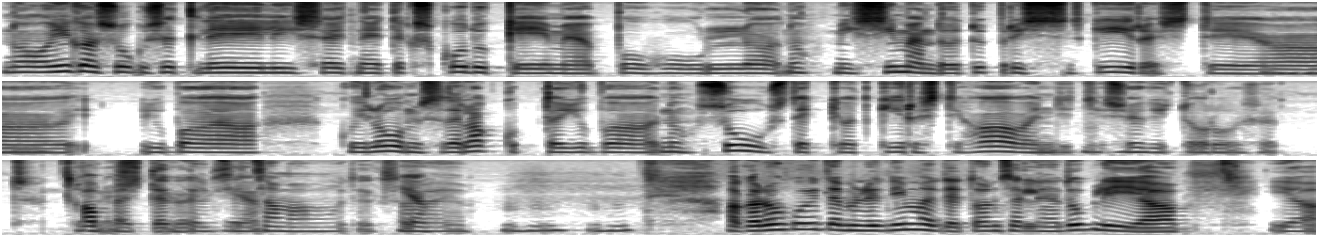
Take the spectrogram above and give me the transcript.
No igasugused leelised, näiteks kodukeemia puhul, noh, mis imenduvad üpris kiiresti ja mm -hmm. juba kui loom seda lakub, ta juba noh, suus tekivad kiiresti haavandid mm -hmm. ja mhm. söögitorus, et hapetega ilmselt samamoodi, eks ole ju mm. -hmm. aga no kui ütleme nüüd niimoodi, et on selline tubli ja, ja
